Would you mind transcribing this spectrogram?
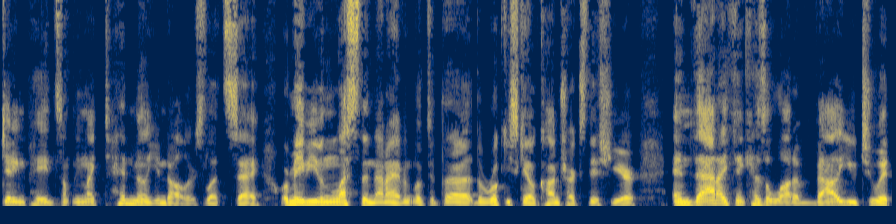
getting paid something like $10 million, let's say, or maybe even less than that. I haven't looked at the, the rookie scale contracts this year. And that I think has a lot of value to it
